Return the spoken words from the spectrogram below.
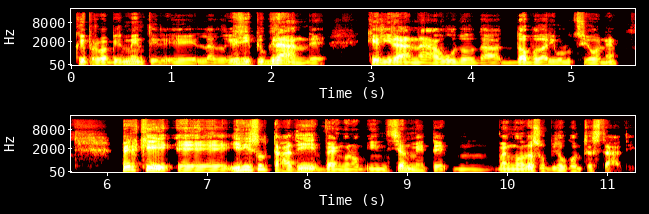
che probabilmente eh, la, la crisi più grande che l'Iran ha avuto da, dopo la rivoluzione, perché eh, i risultati vengono inizialmente mh, vengono da subito contestati.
